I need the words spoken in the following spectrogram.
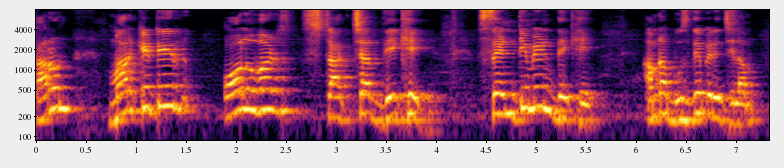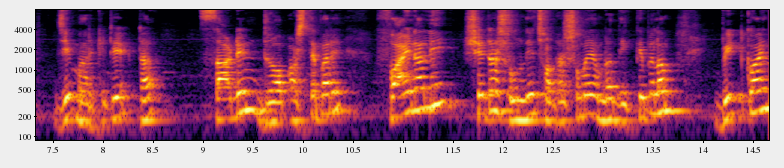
কারণ মার্কেটের অল ওভার স্ট্রাকচার দেখে সেন্টিমেন্ট দেখে আমরা বুঝতে পেরেছিলাম যে মার্কেটে একটা সাডেন ড্রপ আসতে পারে। ফাইনালি সেটা সন্ধে ছটার সময় আমরা দেখতে পেলাম। বিটকয়েন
